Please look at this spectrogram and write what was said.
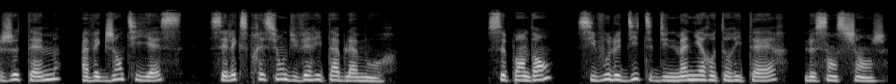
Je t'aime ⁇ avec gentillesse, c'est l'expression du véritable amour. Cependant, si vous le dites d'une manière autoritaire, le sens change.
